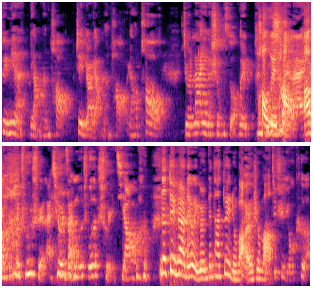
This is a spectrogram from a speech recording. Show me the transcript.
对面两门炮，这边两门炮，然后炮就是拉一个绳索会喷炮对炮出水来，啊对会喷出水来，就是咱们说的水枪，那对面得有一个人跟他对着玩是吗？就是游客，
